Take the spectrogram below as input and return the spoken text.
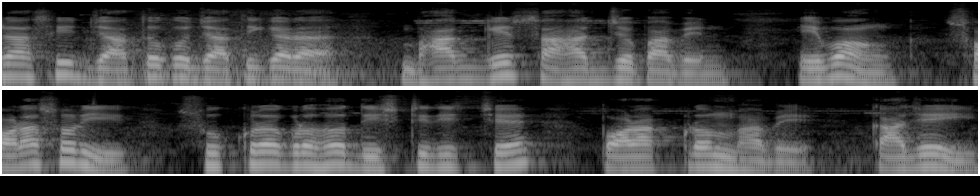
রাশির জাতক ও জাতিকারা ভাগ্যের সাহায্য পাবেন এবং সরাসরি শুক্র গ্রহ দৃষ্টি দিচ্ছে পরাক্রমভাবে। কাজেই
